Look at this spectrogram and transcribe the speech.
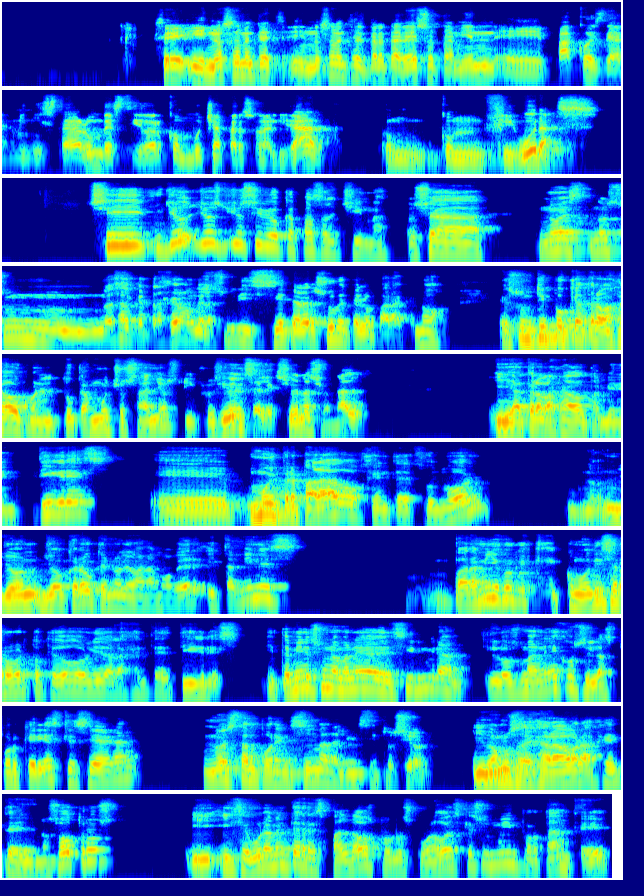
Sí, y no solamente, no solamente se trata de eso, también eh, Paco es de administrar un vestidor con mucha personalidad, con, con figuras. Sí, yo, yo, yo sí veo capaz al Chima. O sea, no es, no es, un, no es al que trajeron de la sub-17, a ver, súbetelo para que no es un tipo que ha trabajado con el Tuca muchos años, inclusive en selección nacional. Y ha trabajado también en Tigres, eh, muy preparado, gente de fútbol. yo, creo que no le van a mover. Y también es, para mí yo creo que, como dice Roberto, quedó dolida la gente de Tigres. Y también es una manera de decir, mira, los manejos y las porquerías que se hagan no están por encima de la institución. Y vamos a dejar ahora a gente de nosotros y, y seguramente respaldados por los jugadores, que eso es muy importante. ¿eh?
